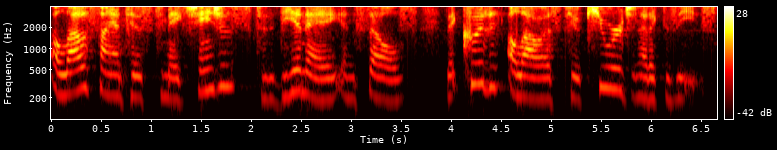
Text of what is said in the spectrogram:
allows scientists to make changes to the DNA in cells that could allow us to cure genetic disease.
